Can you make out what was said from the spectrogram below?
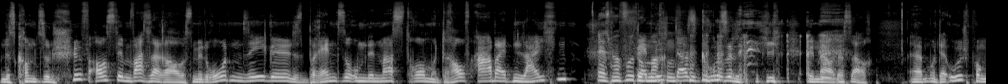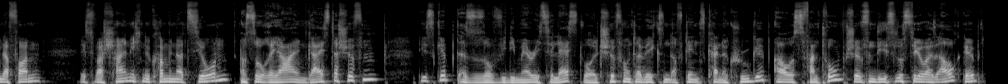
und es kommt so ein Schiff aus dem Wasser raus mit roten Segeln, es brennt so um den Mast rum und drauf arbeiten Leichen. Erstmal Foto Fänd ich machen. das gruselig. genau, das auch. Ähm, und der Ursprung davon ist wahrscheinlich eine Kombination aus so realen Geisterschiffen, die es gibt, also so wie die Mary Celeste, wo halt Schiffe unterwegs sind, auf denen es keine Crew gibt, aus Phantomschiffen, die es lustigerweise auch gibt.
